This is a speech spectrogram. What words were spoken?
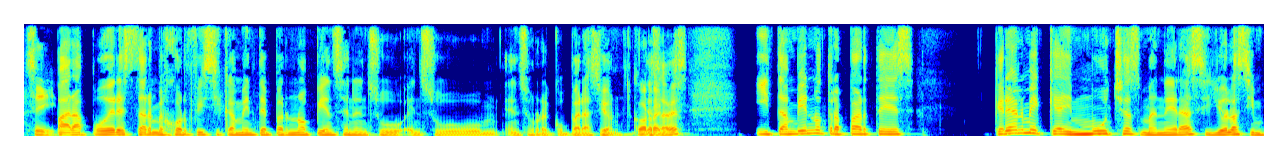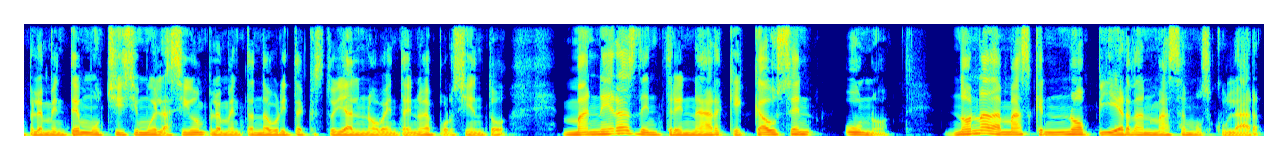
Sí. para poder estar mejor físicamente, pero no piensen en su, en su, en su recuperación. Correcto. ¿Sabes? Y también otra parte es, créanme que hay muchas maneras, y yo las implementé muchísimo y las sigo implementando ahorita que estoy al 99%, maneras de entrenar que causen, uno, no nada más que no pierdan masa muscular,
